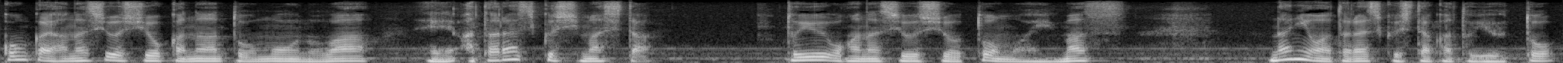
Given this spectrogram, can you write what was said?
今回話をしようかなと思うのは、えー新しくしましたというお話をしようと思います。何を新しくしたかというと、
